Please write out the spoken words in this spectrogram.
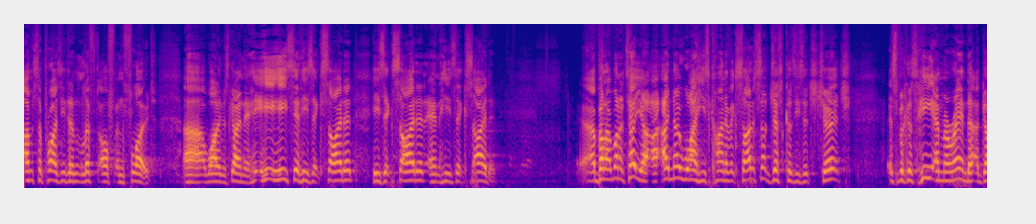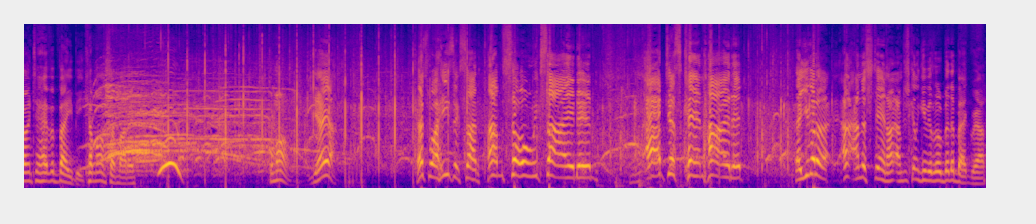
I'm surprised he didn't lift off and float uh, while he was going there. He, he, he, said he's excited, he's excited, and he's excited. Uh, but I want to tell you, I, I know why he's kind of excited. It's not just because he's at church, it's because he and Miranda are going to have a baby. Come on, somebody. Woo! Come on. Yeah. That's why he's excited. I'm so excited. I just can't hide it. Now, you got to understand, I'm just going to give you a little bit of background.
